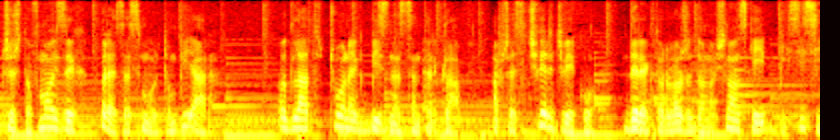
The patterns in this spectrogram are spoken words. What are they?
Krzysztof Mojzych, prezes Multum PR. Od lat członek Business Center Club, a przez ćwierć wieku dyrektor Loży Dolnośląskiej BCC.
